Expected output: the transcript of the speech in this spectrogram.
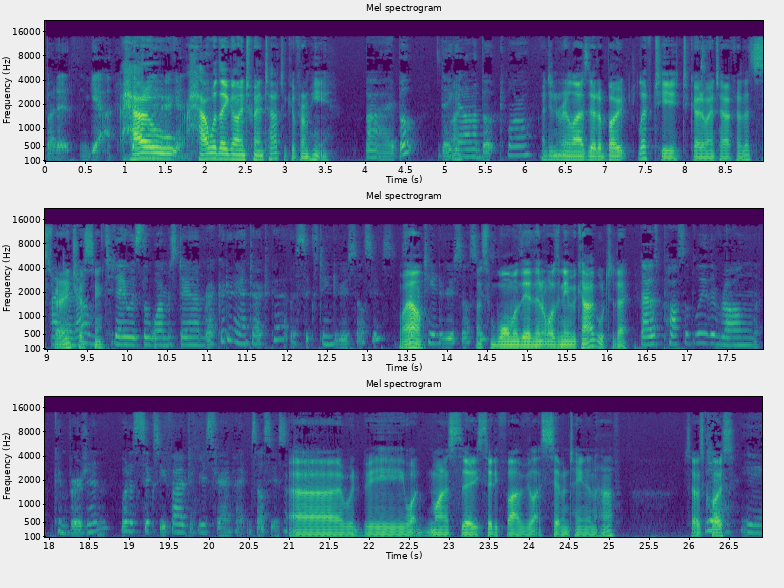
but it yeah. How American. how were they going to Antarctica from here? by boat. They get on a boat tomorrow. I didn't realize there had a boat left here to go to Antarctica. That's I very don't interesting. Know. Today was the warmest day on record in Antarctica. It was 16 degrees Celsius. Wow. 17 degrees Celsius. That's warmer there than it was in Invercargill today. That was possibly the wrong conversion. What is 65 degrees Fahrenheit in Celsius? Uh, it would be, what, minus 30, 35 would be like 17 and a half. So it's close. Yeah.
